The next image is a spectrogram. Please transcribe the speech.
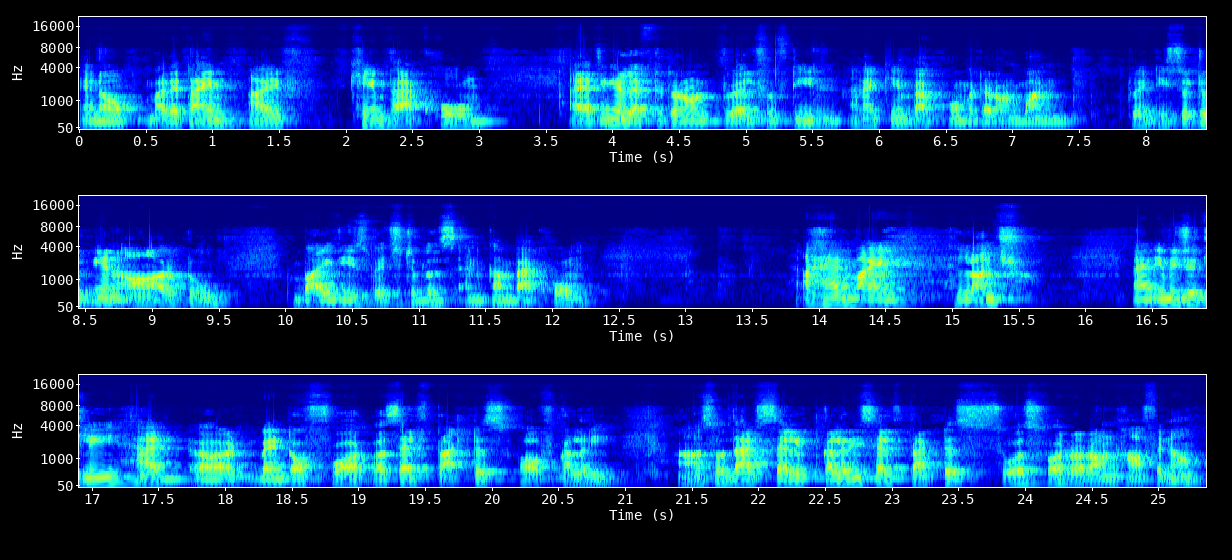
You know, by the time I came back home, I think I left at around 12:15 and I came back home at around 1:20. So it took me an hour to buy these vegetables and come back home. I had my lunch and immediately had uh, went off for a self practice of Kalari. Uh, so that self Kalari self practice was for around half an hour.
